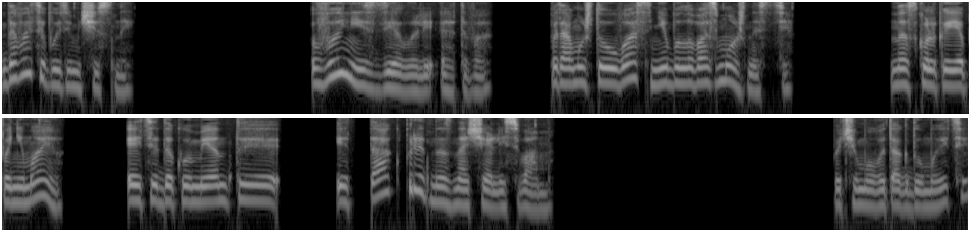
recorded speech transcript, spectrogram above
Давайте будем честны. Вы не сделали этого, потому что у вас не было возможности. Насколько я понимаю, эти документы и так предназначались вам. «Почему вы так думаете?»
